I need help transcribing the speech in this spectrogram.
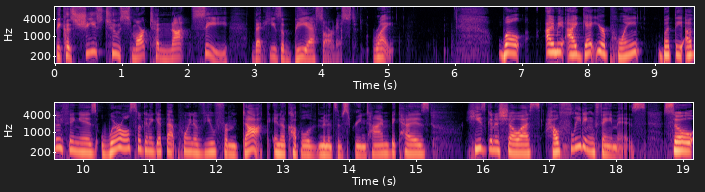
Because she's too smart to not see that he's a BS artist. Right. Well, I mean, I get your point, but the other thing is, we're also going to get that point of view from Doc in a couple of minutes of screen time because he's going to show us how fleeting fame is. So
